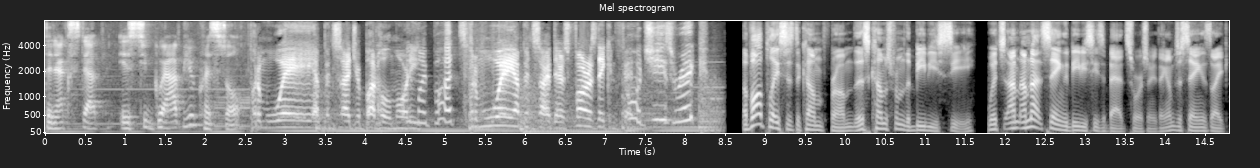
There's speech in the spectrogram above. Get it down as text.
the next step is to grab your crystal Put them way up inside your butthole, Morty. My butt. Put them way up inside there as far as they can fit. Oh, jeez, Rick. Of all places to come from, this comes from the BBC, which I'm, I'm not saying the BBC is a bad source or anything. I'm just saying it's like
